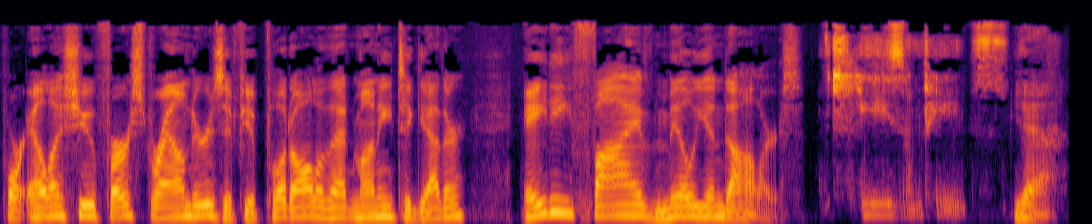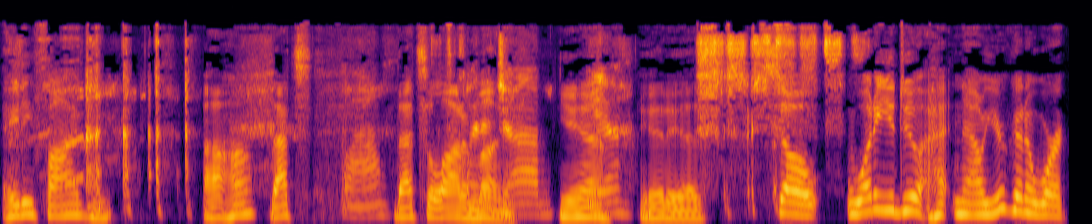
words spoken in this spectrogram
for LSU first rounders, if you put all of that money together, $85 million. Cheese and Pete's. Yeah. 85. uh huh. That's, Wow. that's a lot of money. job. Yeah, it is. So, what do you do now? You're going to work.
